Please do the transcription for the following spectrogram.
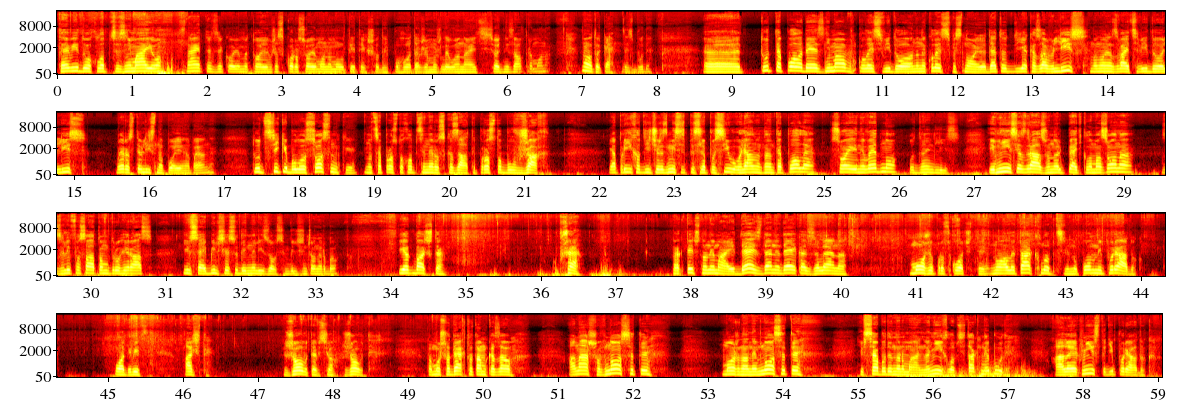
Те відео, хлопці, знімаю. Знаєте, з якою метою? Вже скоро сою можна молотити, якщо погода вже, можливо, навіть сьогодні-завтра можна. Ну, таке десь буде. Е, тут те поле, де я знімав колись відео, ну не колись весною, де тут я казав ліс, воно називається відео ліс. Виростив ліс на полі, напевне. Тут стільки було сосенки, ну це просто хлопці не розказати. Просто був жах. Я приїхав тоді через місяць після посіву глянути на те поле, сої не видно, один ліс. І вніс я зразу 0,5 кламазона з гліфосатом в другий раз. І все, більше сюди не ліз зовсім, більше нічого не робив. І як бачите, взагалі, практично немає. Десь, де-не-де якась зелена може проскочити. Ну але так, хлопці, ну повний порядок. О, дивіться, бачите. Жовте все, жовте. Тому що дехто там казав, а на що вносити, можна не вносити, і все буде нормально. Ні, хлопці, так не буде. Але як вніс, тоді порядок.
